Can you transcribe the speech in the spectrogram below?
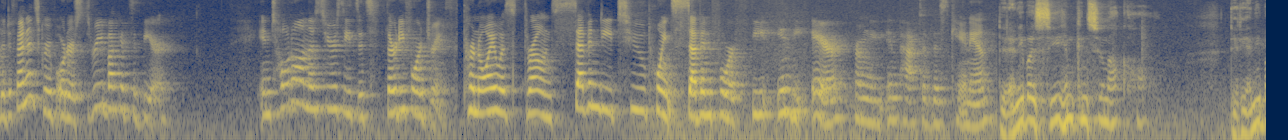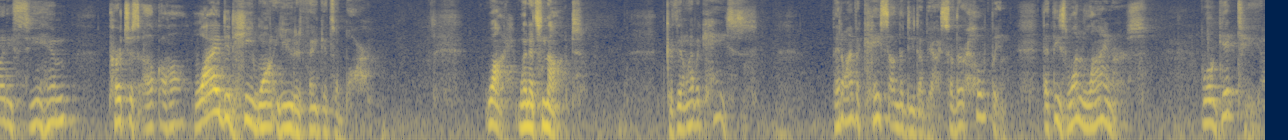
The defendant's group orders three buckets of beer. In total, on those two receipts, it's 34 drinks. Pernoy was thrown 72.74 feet in the air from the impact of this Can-Am. Did anybody see him consume alcohol? Did anybody see him purchase alcohol? Why did he want you to think it's a bar? Why, when it's not? Because they don't have a case. They don't have a case on the DWI, so they're hoping that these one liners will get to you.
